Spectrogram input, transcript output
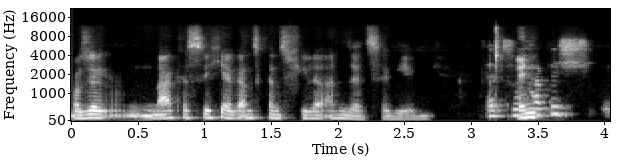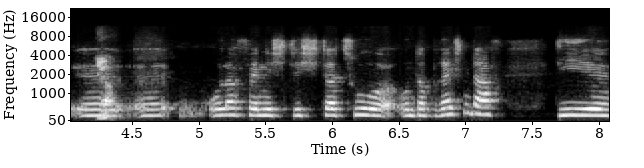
also mag es sicher ganz, ganz viele Ansätze geben. Dazu habe ich, äh, ja. äh, Olaf, wenn ich dich dazu unterbrechen darf, die,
